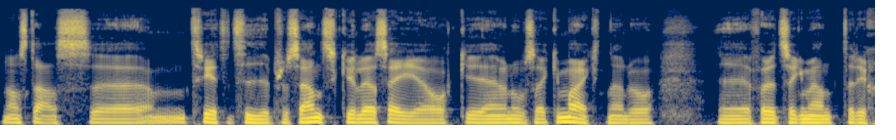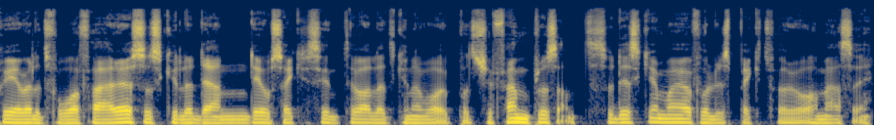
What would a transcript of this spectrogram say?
någonstans eh, 3-10% skulle jag säga och i en osäker marknad och för ett segment där det sker väldigt få affärer så skulle den, det osäkerhetsintervallet kunna vara uppåt 25%. Så det ska man ju ha full respekt för och ha med sig.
